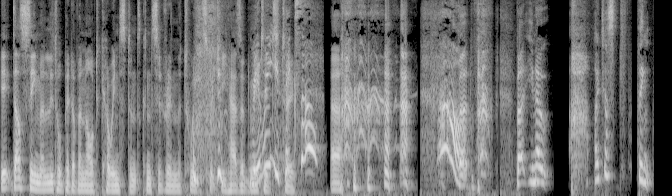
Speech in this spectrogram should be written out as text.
it does seem a little bit of an odd coincidence considering the tweets which he has admitted to. really? You to. think so? Uh, oh. But, but, you know, I just think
